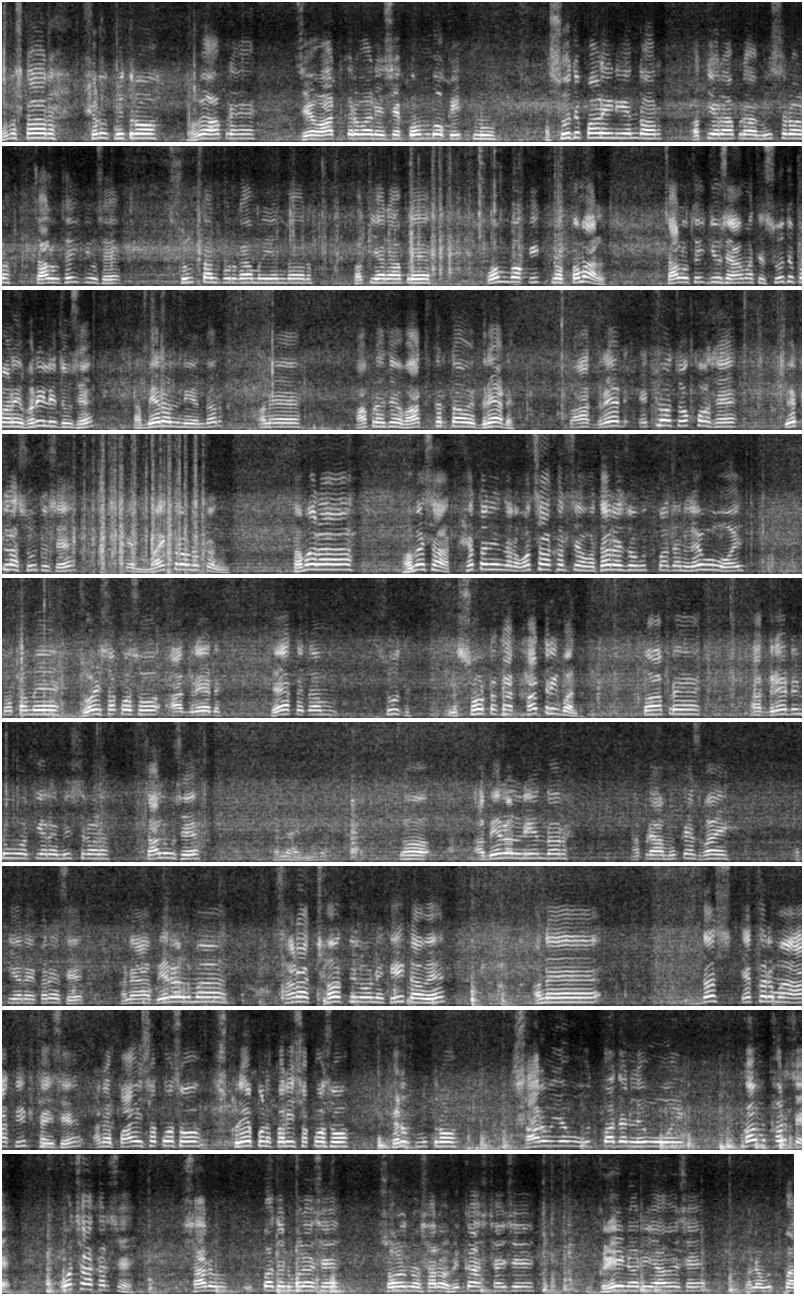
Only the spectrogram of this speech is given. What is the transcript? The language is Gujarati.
નમસ્કાર, ખેડૂત મિત્રો. હવે આપણે જે વાત કરવાની છે કોમ્બો કીટનું શુદ્ધ પાણીની અંદર અત્યારે આપણે આ મિશ્રણ ચાલુ થઈ ગયું છે. સુલતાનપુર ગામની અંદર અત્યારે આપણે કોમ્બો કીટનો કમાલ ચાલુ થઈ ગયું છે. આમાંથી શુદ્ધ પાણી ભરી લીધું છે આ બેરલની અંદર. અને આપણે જે વાત કરતા હોય ગ્રેડ, તો આ ગ્રેડ એટલો ચોખ્ખો છે, એટલા શુદ્ધ છે કે માઇક્રોન્યુટન. તમારા હંમેશા ખેતરની અંદર ઓછા ખર્ચે વધારે જો ઉત્પાદન લેવું હોય, તો તમે જોઈ શકો છો આ ગ્રેડ એકદમ શુદ્ધ અને સો ટકા ખાતરીબંધ. તો આપણે આ ગ્રેડનું અત્યારે મિશ્રણ ચાલુ છે. તો આ બેરલની અંદર આપણે આ મુકેશભાઈ અત્યારે કરે છે અને આ બેરલમાં સાડા છ કિલોની કીટ આવે અને દસ એકરમાં આ કીટ થઈ છે અને પાઈ શકો છો, સ્પ્રે પણ કરી શકો છો. ખેડૂત મિત્રો, સારું એવું ઉત્પાદન લેવું હોય, કમ ખર્ચે, ઓછા ખર્ચે સારું ઉત્પાદન મળે છે. છોડનો સારો વિકાસ થાય છે. ગ્રીનરી આવે છે અને ઉત્પાદન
